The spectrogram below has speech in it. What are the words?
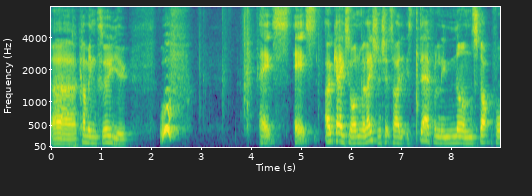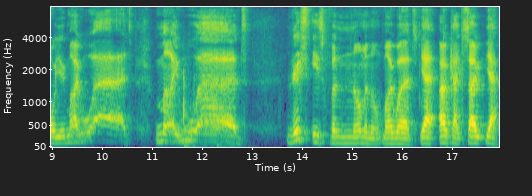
uh, coming through you. Woof! It's it's okay. So on relationship side, it's definitely non-stop for you. My word, my word. This is phenomenal. My word. Yeah. Okay. So yeah.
